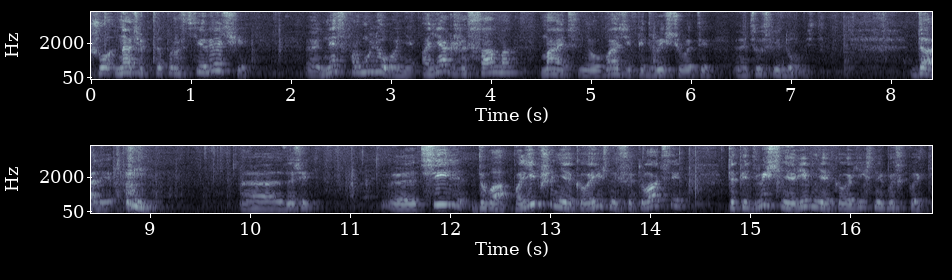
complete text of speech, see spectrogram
що начебто прості речі е, не сформульовані, а як же саме мається на увазі підвищувати е, цю свідомість. Далі, Е, значить, ціль 2. Поліпшення екологічної ситуації та підвищення рівня екологічної безпеки.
